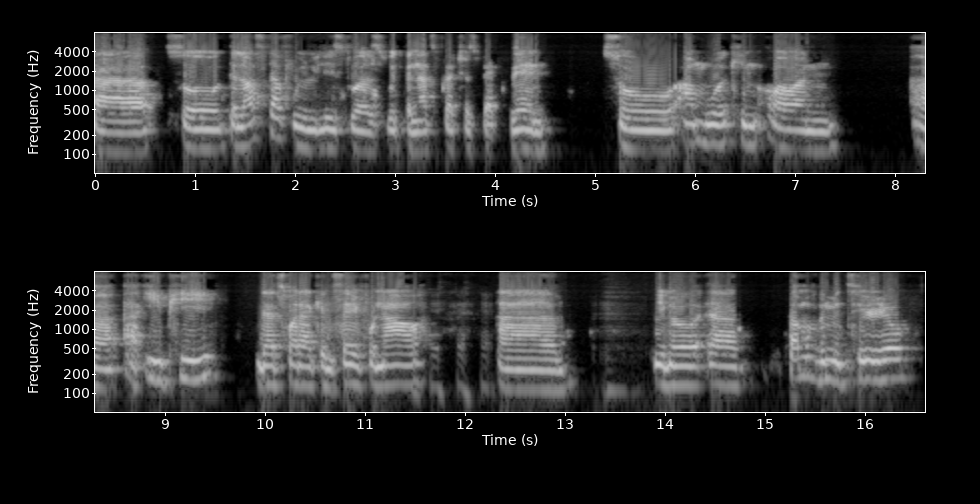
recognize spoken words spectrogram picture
Uh, so the last stuff we released was with the Nut Scratchers back then. So I'm working on uh, an EP. That's what I can say for now. Um, you know, uh, some of the material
